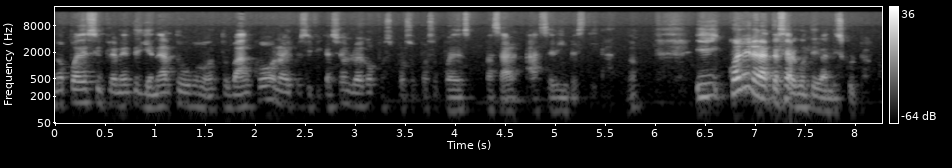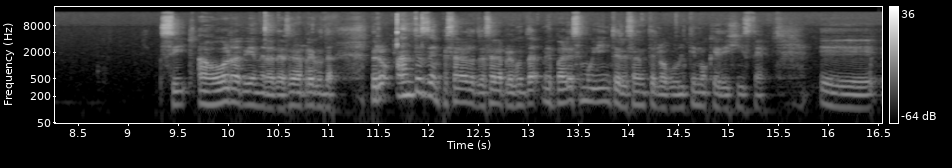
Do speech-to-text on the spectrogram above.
No puedes simplemente llenar tu, banco, no hay justificación, luego, pues por supuesto, puedes pasar a ser investigado. ¿no? ¿Y cuál era la tercera pregunta, Iván? Disculpa. Sí, ahora viene la tercera pregunta. Pero antes de empezar a la tercera pregunta, me parece muy interesante lo último que dijiste. Eh,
